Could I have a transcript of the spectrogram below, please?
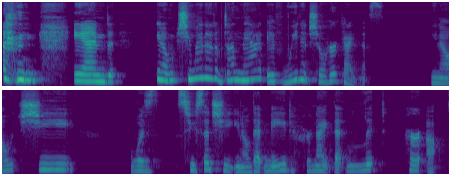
and, you know, she might not have done that if we didn't show her kindness. You know, she was, she said she, you know, that made her night, that lit her up.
